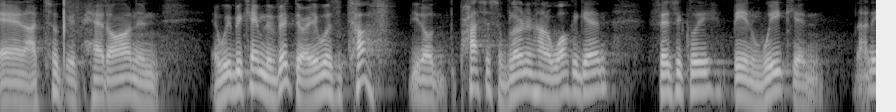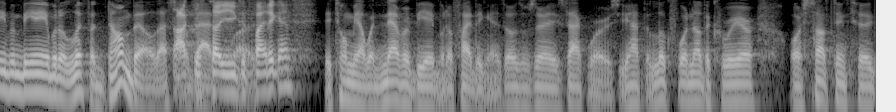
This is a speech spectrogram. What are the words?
And I took it head on and, and we became the victor. It was tough, you know, the process of learning how to walk again, physically, being weak and not even being able to lift a dumbbell. That's doctors tell you you could fight again? They told me I would never be able to fight again. Those were their exact words. You have to look for another career or something to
